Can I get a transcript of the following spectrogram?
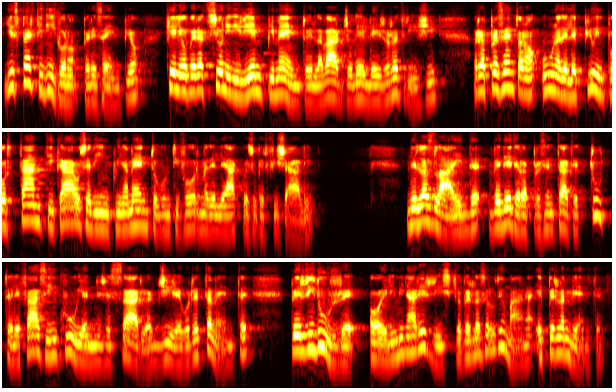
Gli esperti dicono, per esempio, che le operazioni di riempimento e lavaggio delle irroratrici rappresentano una delle più importanti cause di inquinamento puntiforme delle acque superficiali. Nella slide vedete rappresentate tutte le fasi in cui è necessario agire correttamente per ridurre o eliminare il rischio per la salute umana e per l'ambiente.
